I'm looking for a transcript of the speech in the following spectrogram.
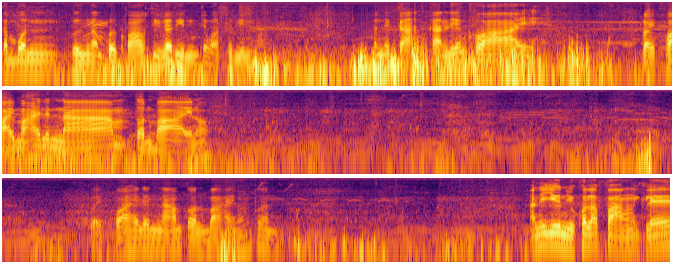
ตำบลพึงอำเภอขวาวศรีนครินทร์จังหวัดสุรินทร์บรรยากาศการเลี้ยงควาย ปล่อยควายมาให้เล่นน้ำตอนบ่ายเนาะปล่อยควายให้เล่นน้ำตอนบ่ายเนาะเพื่อน อันนี้ยืนอยู่คนละฝั่งอีกแล้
